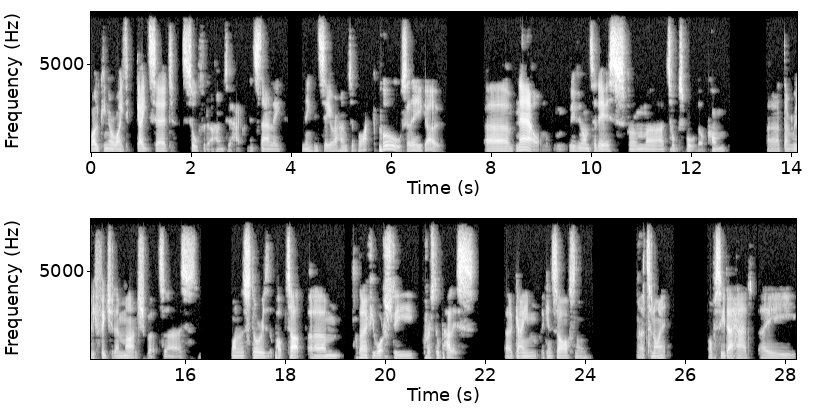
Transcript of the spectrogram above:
Woking away to Gateshead. Salford at home to Accrington Stanley. And Lincoln City are at home to Blackpool. So there you go. Um, now, moving on to this from uh, Talksport.com. Uh, don't really feature them much, but uh, it's one of the stories that popped up. Um, I don't know if you watched the Crystal Palace uh, game against Arsenal uh, tonight. Obviously, they had a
